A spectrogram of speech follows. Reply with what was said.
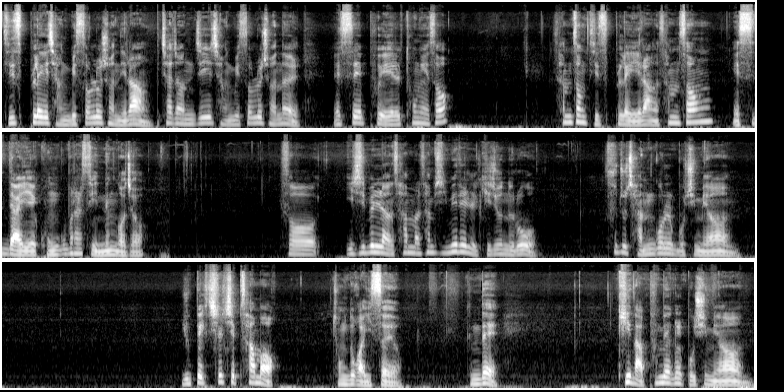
디스플레이 장비 솔루션이랑 2차전지 장비 솔루션을 SFA를 통해서 삼성 디스플레이랑 삼성 SDI에 공급을 할 수 있는 거죠. 그래서 21년 3월 31일 기준으로 수주 잔고를 보시면 673억 정도가 있어요. 근데 기 납품액을 보시면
